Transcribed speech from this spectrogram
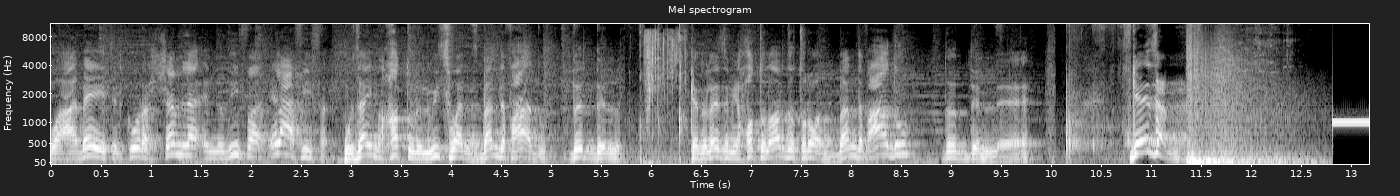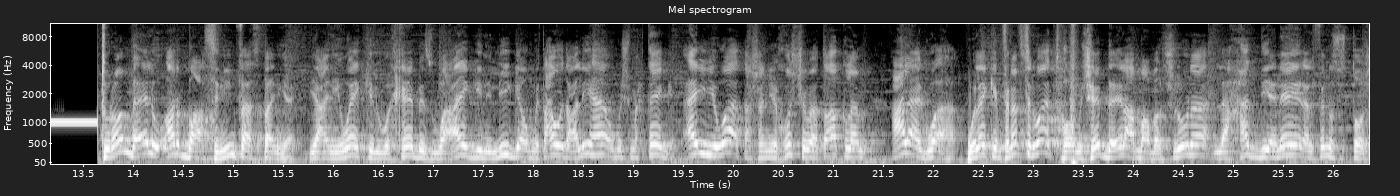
وعباية الكورة الشاملة النظيفة العفيفة. وزي ما حطوا للويس سواريز بند في عقده ضد العض. كانوا لازم يحطوا لأردا توران بند في عقده ضد الجزم. توران بقاله أربع سنين في أسبانيا. يعني واكل وخابز وعاجل الليجا ومتعود عليها ومش محتاج أي وقت عشان يخش ويتأقلم على أجواءها. ولكن في نفس الوقت هو مش هيبدأ يلعب مع برشلونة لحد يناير 2016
